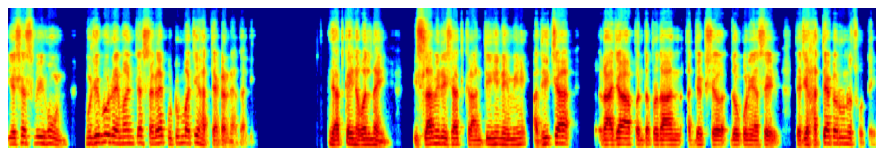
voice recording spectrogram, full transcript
यशस्वी होऊन मुजीबुर रेहमानच्या सगळ्या कुटुंबाची हत्या करण्यात आली. यात काही नवल नाही. इस्लामी देशात क्रांती ही नेहमी आधीच्या राजा पंतप्रधान अध्यक्ष जो कोणी असेल त्याची हत्या करूनच होते.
